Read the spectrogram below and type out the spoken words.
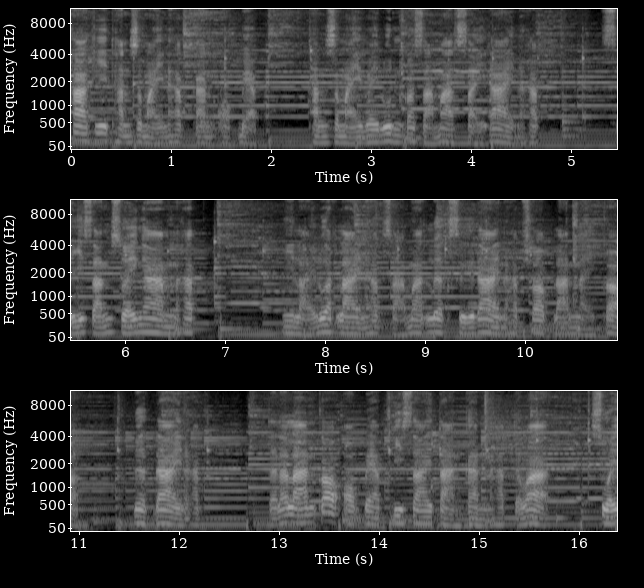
ผ้าที่ทันสมัยนะครับ การออกแบบทันสมัยวัยรุ่นก็สามารถใส่ได้นะครับ สีสันสวยงามนะครับ มีหลายลวดลายนะครับ สามารถเลือกซื้อได้นะครับ ชอบร้านไหนก็เลือกได้นะครับ แต่ละร้านก็ออกแบบดีไซน์ต่างกันนะครับ แต่ว่าสวย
